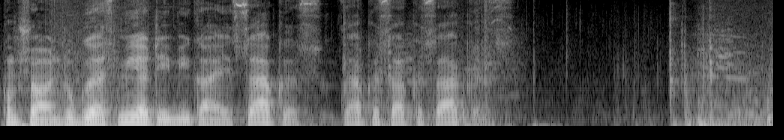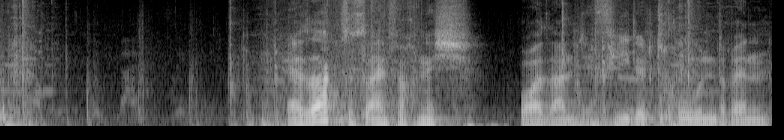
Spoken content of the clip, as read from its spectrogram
Komm schon, du gehörst mir, Demigeist. Sag es. Sag es, sag es, sag es. Er sagt es einfach nicht. Boah, da sind hier viele Truhen drin.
